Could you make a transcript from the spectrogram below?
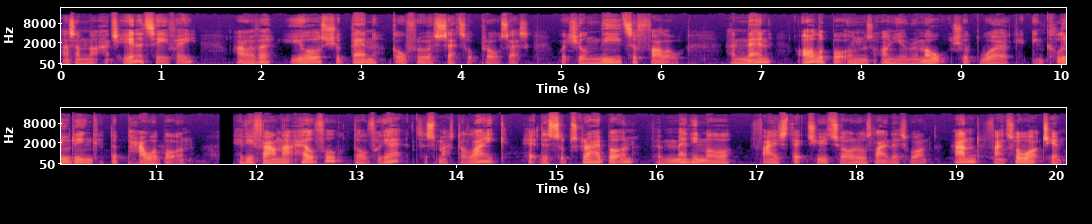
as I'm not actually in a TV. However, yours should then go through a setup process which you'll need to follow and then all the buttons on your remote should work including the power button. If you found that helpful, don't forget to smash the like, hit the subscribe button for many more Fire Stick tutorials like this one and thanks for watching.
